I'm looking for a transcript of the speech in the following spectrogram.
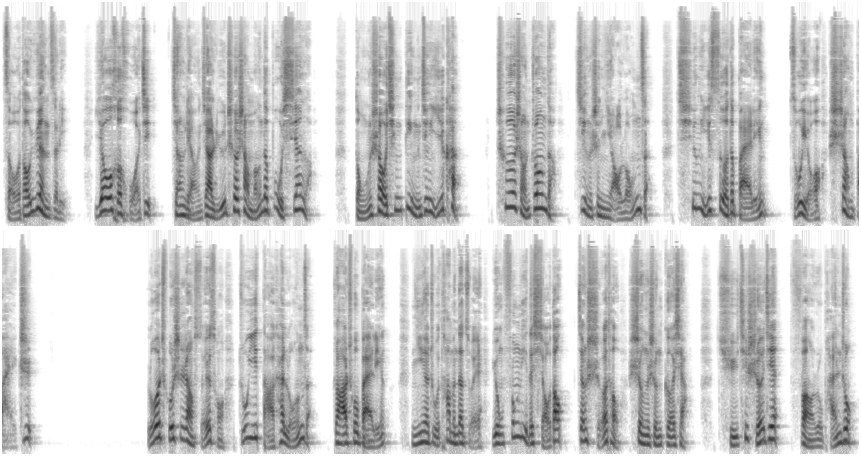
走到院子里，吆喝伙计将两架驴车上蒙的布掀了。董少卿定睛一看，车上装的。竟是鸟笼子，清一色的百灵，足有上百只。罗厨师让随从逐一打开笼子，抓出百灵，捏住他们的嘴，用锋利的小刀将舌头生生割下，取其舌尖放入盘中，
